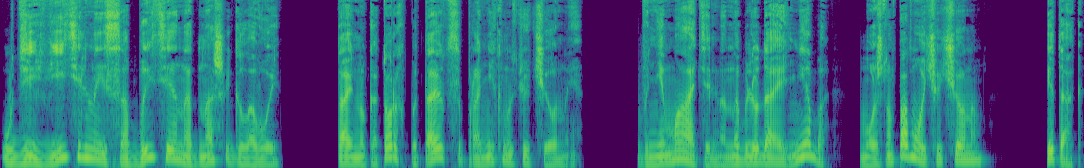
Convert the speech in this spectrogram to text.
удивительные события над нашей головой, тайну которых пытаются проникнуть ученые. Внимательно наблюдая небо, можно помочь ученым. Итак,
